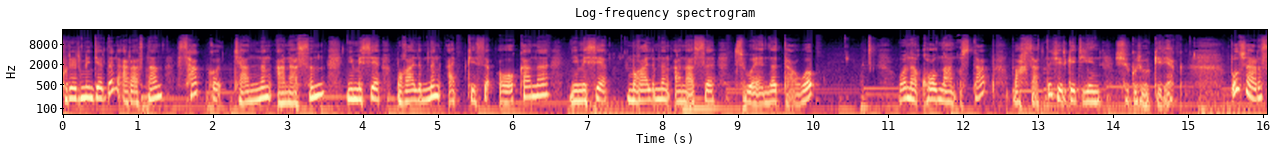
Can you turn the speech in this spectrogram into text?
Көрермендердің арасынан сакко тянның анасын немесе мұғалімнің әпкесі оканы немесе мұғалімнің анасы цуэні тауып оны қолынан ұстап мақсатты жерге дейін жүгіру керек. Бұл жарыс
